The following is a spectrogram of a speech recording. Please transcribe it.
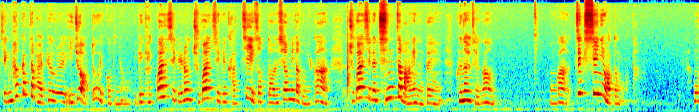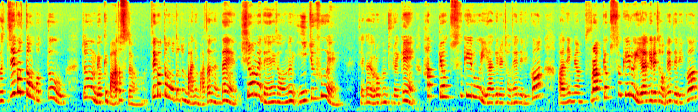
지금 합격자 발표를 2주 앞두고 있거든요. 이게 객관식이랑 주관식이 같이 있었던 시험이다 보니까 주관식은 진짜 망했는데 그날 제가 뭔가 찍신이 왔던 것 같아. 뭔가 찍었던 것도 좀 몇 개 맞았어요. 찍었던 것도 좀 많이 맞았는데 시험에 대해서는 2주 후에 제가 여러분들에게 합격 수기로 이야기를 전해드리건 아니면 불합격 수기로 이야기를 전해드리건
